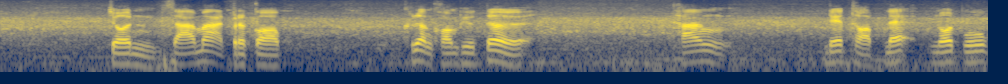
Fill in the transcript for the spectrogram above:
ำจนสามารถประกอบเครื่องคอมพิวเตอร์ ทั้งเดสก์ท็อปและโน้ตบุ๊ก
